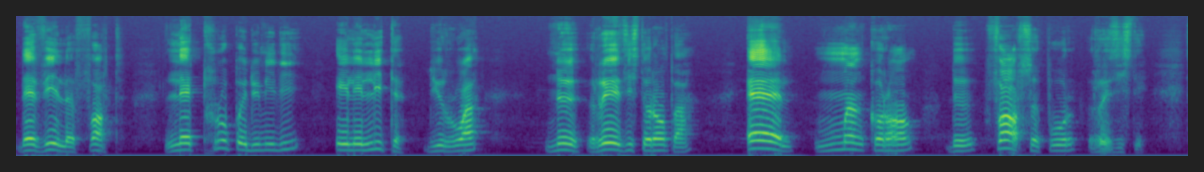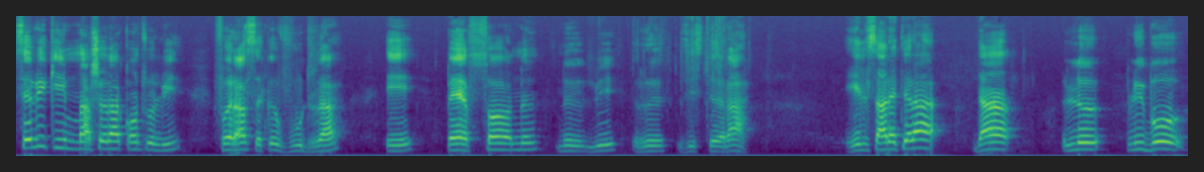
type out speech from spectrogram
des villes fortes. Les troupes du Midi et l'élite du roi ne résisteront pas. Elles manqueront de force pour résister. Celui qui marchera contre lui fera ce que voudra et personne ne lui résistera. Il s'arrêtera dans le plus beau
